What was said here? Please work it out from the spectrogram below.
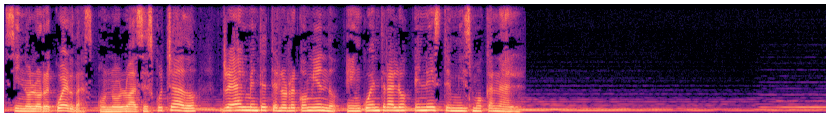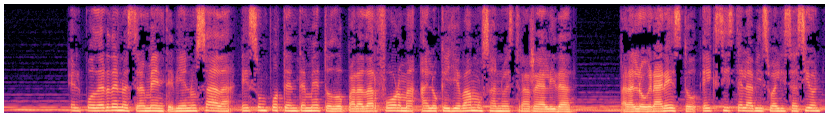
Si no lo recuerdas o no lo has escuchado, realmente te lo recomiendo, encuéntralo en este mismo canal. El poder de nuestra mente bien usada es un potente método para dar forma a lo que llevamos a nuestra realidad. Para lograr esto existe la visualización,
